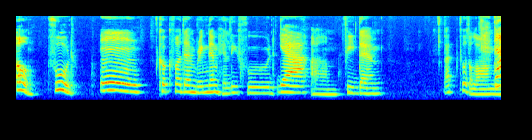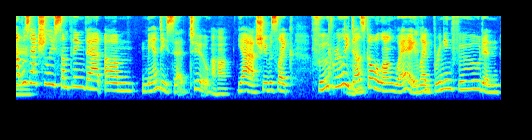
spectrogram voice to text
Oh, food. Mm, Cook for them, bring them healthy food, yeah. um, feed them. That goes a long way. That was actually something that um, Mandy said too. Uh huh. Yeah, she was like, food really mm-hmm. does go a long way. Mm-hmm. Like bringing food and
